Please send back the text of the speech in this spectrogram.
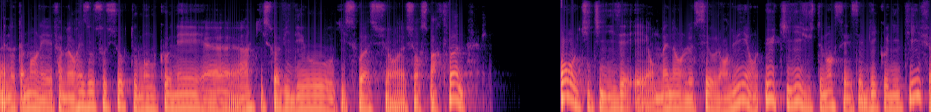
bah, notamment les fameux réseaux sociaux que tout le monde connaît, hein, qu'ils soient vidéo ou qu'ils soient sur smartphone, ont utilisé, et on, maintenant on le sait aujourd'hui, on utilise justement ces, biais cognitifs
